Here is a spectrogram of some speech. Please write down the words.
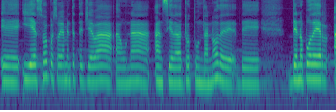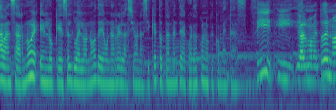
Eh, y eso pues obviamente te lleva a una ansiedad rotunda, ¿no? de no poder avanzar, ¿no? En lo que es el duelo, ¿no? De una relación. Así que totalmente de acuerdo con lo que comentas. Sí, y, al momento de no,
